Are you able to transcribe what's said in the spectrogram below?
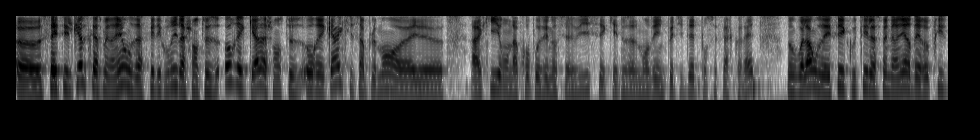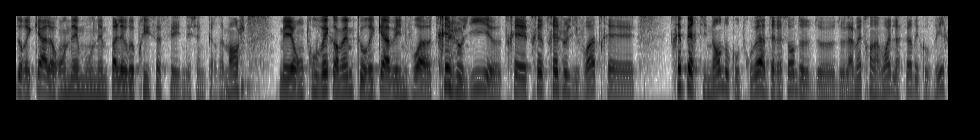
Euh, ça a été le cas parce que la semaine dernière, on vous a fait découvrir la chanteuse Oreka, la chanteuse Oreka qui simplement euh, euh, à qui on a proposé nos services et qui nous a demandé une petite aide pour se faire connaître. Donc voilà, on vous avait fait écouter la semaine dernière des reprises d'Oreka. Alors on aime ou on n'aime pas les reprises, ça c'est une des chaînes paire de manches, mais on trouvait quand même qu'Oreka avait une voix très jolie, très très très jolie voix, très très pertinente, donc on trouvait intéressant de, la mettre en avant et de la faire découvrir.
